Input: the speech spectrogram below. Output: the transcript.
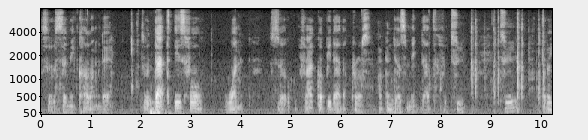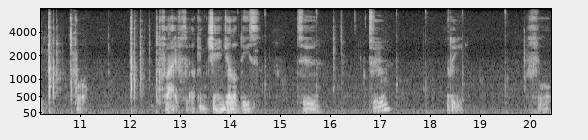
So semicolon there. So that is for 1 so if I copy that across I can just make that for 2 2 3 4 5 so I can change all of these. To 2 3 4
